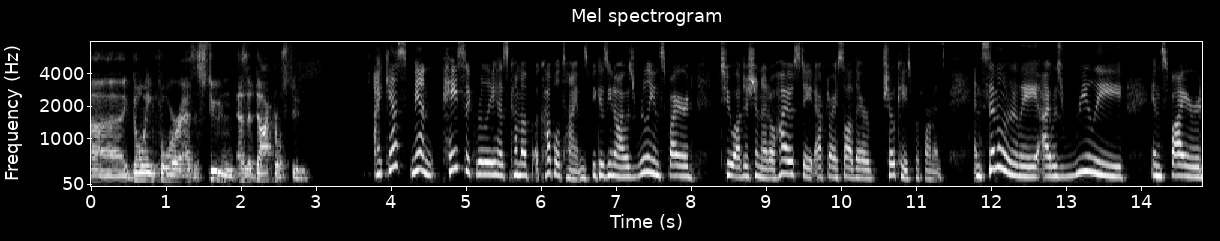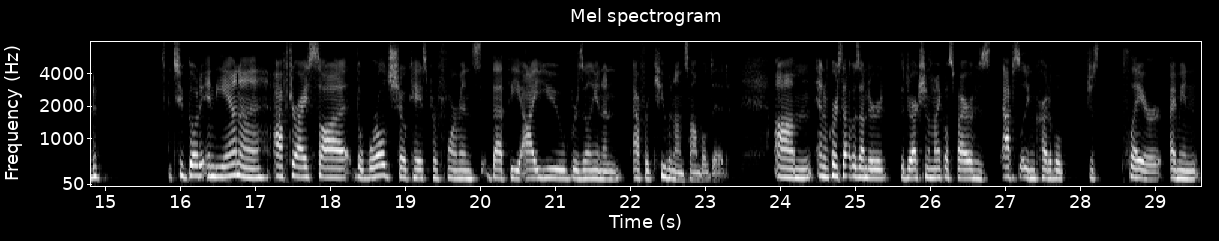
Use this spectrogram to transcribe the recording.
uh, going for as a student, as a doctoral student? I guess, man, PASIC really has come up a couple times because, you know, I was really inspired to audition at Ohio State after I saw their showcase performance. And similarly, I was really inspired to go to Indiana after I saw the World Showcase performance that the IU Brazilian and Afro Cuban Ensemble did. Um, and of course, that was under the direction of Michael Spiro, who's absolutely incredible, just player. I mean,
